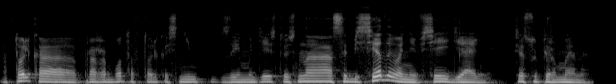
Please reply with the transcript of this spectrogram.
а только проработав только с ним взаимодействие. То есть на собеседовании все идеальны, все супермены.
